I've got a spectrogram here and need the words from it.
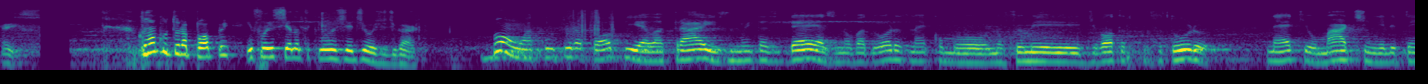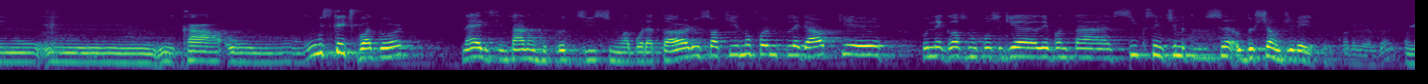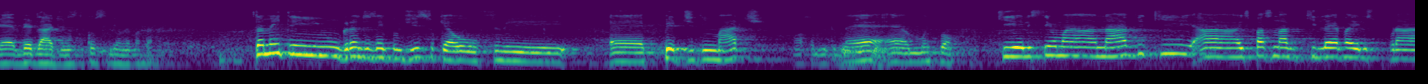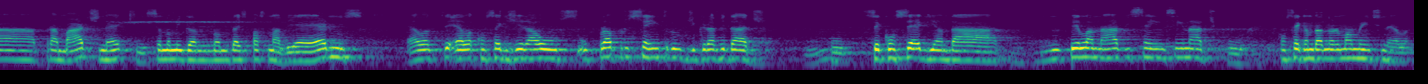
É isso. Como a cultura pop influencia na tecnologia de hoje, Edgar? Bom, a cultura pop ela traz muitas ideias inovadoras, né? Como no filme De Volta para o Futuro, né? Que o Martin ele tem um, um, um carro, um, um skate voador, né? Eles tentaram reproduzir isso em um laboratório, só que não foi muito legal porque o negócio não conseguia levantar 5 centímetros do chão, do chão direito. É verdade, eles não conseguiam levantar. Também tem um grande exemplo disso, que é o filme é, Perdido em Marte, Nossa, muito bom. né? É muito bom. Que eles têm uma nave que a espaçonave que leva eles pra, pra Marte, né? Que se eu não me engano o nome da espaçonave é Hermes. Ela, ela consegue gerar o, o próprio centro de gravidade. Tipo, você consegue andar pela nave sem, sem nada, tipo, você consegue andar normalmente nela.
